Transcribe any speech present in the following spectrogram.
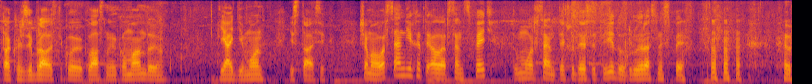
також зібралися такою класною командою. Я, Дімон і Стасік. Ще мав Арсен їхати, але Арсен спить, тому Арсен, ти якщо дивишся це відео, другий раз не спи.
